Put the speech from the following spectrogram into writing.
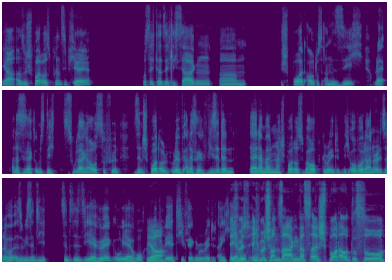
ja, also Sportautos prinzipiell muss ich tatsächlich sagen, ähm, Sportautos an sich oder anders gesagt, um's nicht zu lange auszuführen, sind Sportautos oder anders gesagt, wie sind denn deiner Meinung nach Sportautos überhaupt geratet? Nicht over oder underrated, sondern einfach also wie sind die sind sind sie eher höher o eher hoch geratet Ja. oder eher tiefer geratet? Eigentlich Ich würde ne? würde schon sagen, dass, äh, Sportautos so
